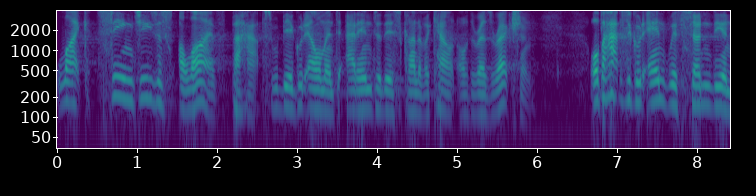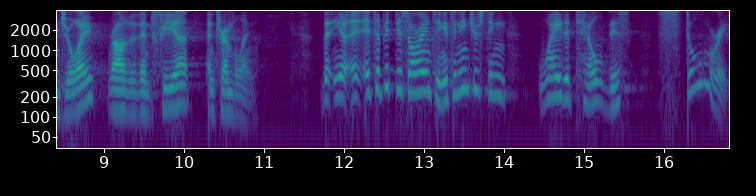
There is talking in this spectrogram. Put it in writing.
Like seeing Jesus alive, perhaps, would be a good element to add into this kind of account of the resurrection. Or perhaps it could end with certainty and joy rather than fear and trembling. you know, it's a bit disorienting. It's an interesting way to tell this story.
